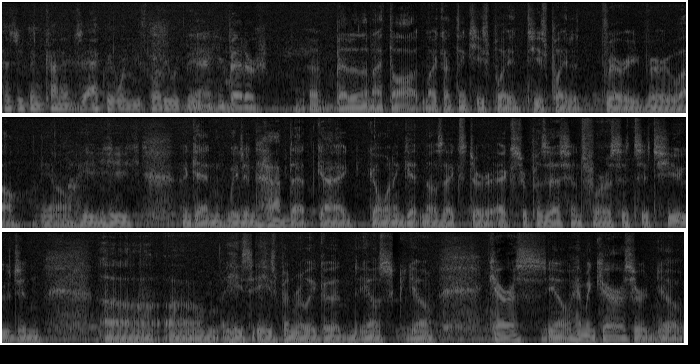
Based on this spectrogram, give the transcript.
Has he been kind of exactly what you thought he would be? Yeah, he better, uh, better than I thought. Like I think he's played, he's played it very, very well. You know, he, he, again, we didn't have that guy going and getting those extra, extra possessions for us. It's, it's huge, and uh, um, he's, he's been really good. You know, you know, Caris, you know, him and Caris are, you know,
